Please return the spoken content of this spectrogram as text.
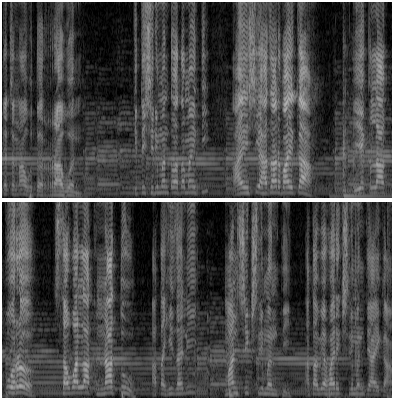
त्याचं नाव होतं रावण. किती श्रीमंत होता माहिती? ऐंशी हजार बायका. एक लाख पोरं. सव्वा लाख नातू. आता ही झाली मानसिक श्रीमंती. आता व्यावहारिक श्रीमंती आहे का?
